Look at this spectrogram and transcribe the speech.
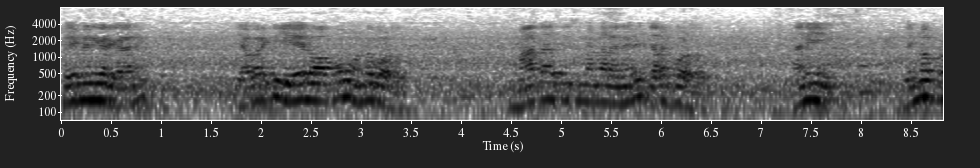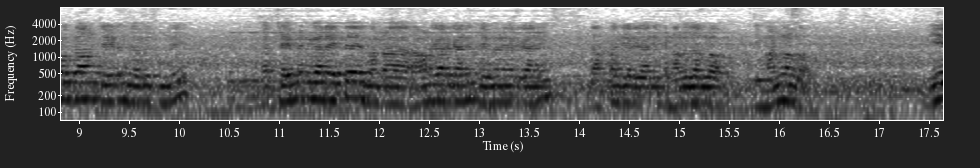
చైర్మన్ గారు కానీ ఎవరికి ఏ లోపం ఉండకూడదు. మాతా శిశు మండలం అనేది జరగకూడదు అని ఎన్నో ప్రోగ్రాం చేయడం జరుగుతుంది. మరి చైర్మన్ గారు అయితే మన రమణ గారు కానీ చైర్మన్ గారు కానీ సర్పంచ్ గారు కానీ ఇక్కడ ఈ మండలంలో ఏ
